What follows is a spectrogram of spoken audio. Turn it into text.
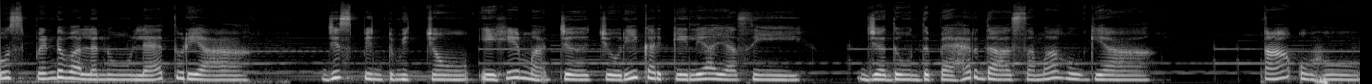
ਉਸ ਪਿੰਡ ਵੱਲ ਨੂੰ ਲੈ ਤੁਰਿਆ। ਜਿਸ ਪਿੰਡ ਵਿੱਚੋਂ ਇਹ ਮੱਝ ਚੋਰੀ ਕਰਕੇ ਲਿਆਇਆ ਸੀ। ਜਦੋਂ ਦੁਪਹਿਰ ਦਾ ਸਮਾਂ ਹੋ ਗਿਆ, ਤਾਂ ਉਹ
